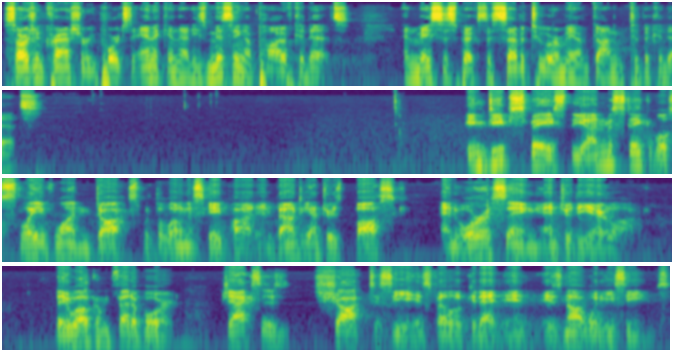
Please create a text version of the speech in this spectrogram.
Sergeant Crasher reports to Anakin that he's missing a pod of cadets, and Mace suspects the saboteur may have gotten to the cadets. In deep space, the unmistakable Slave One docks with the lone escape pod, and bounty hunters Bossk and Aurra Sing enter the airlock. They welcome Fett aboard. Jax is shocked to see his fellow cadet is not what he seems.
